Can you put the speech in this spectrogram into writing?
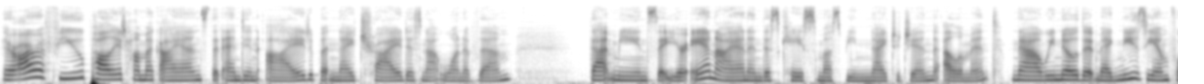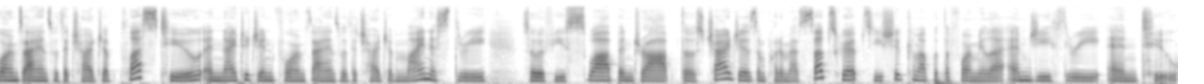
There are a few polyatomic ions that end in "ide," but nitride is not one of them. That means that your anion in this case must be nitrogen, the element. Now we know that magnesium forms ions with a charge of plus 2 and nitrogen forms ions with a charge of minus 3. So if you swap and drop those charges and put them as subscripts, you should come up with the formula Mg3N2.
